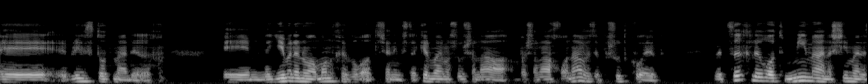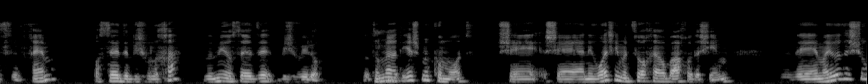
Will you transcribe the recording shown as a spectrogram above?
אה, בלי לסטות מהדרך. אה, מגיעים אלינו המון חברות שאני מסתכל בהם עשו שנה, בשנה האחרונה וזה פשוט כואב. וצריך לראות מי מהאנשים האלה סביבכם עושה את זה בשבילך ומי עושה את זה בשבילו. זאת אומרת, יש מקומות ש, שאני רואה שהם יצאו אחרי ארבעה חודשים, והם היו איזושהי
